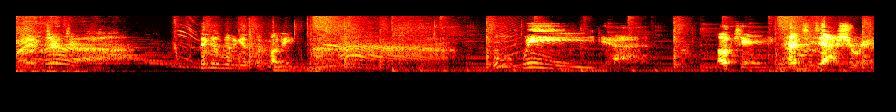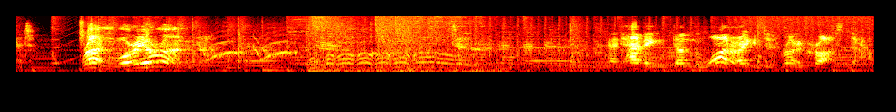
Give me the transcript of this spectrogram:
my objective. I think I'm gonna get the money. Wee. Okay, time to dash around. Run, Wario, run! And having done the water, I can just run across now.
